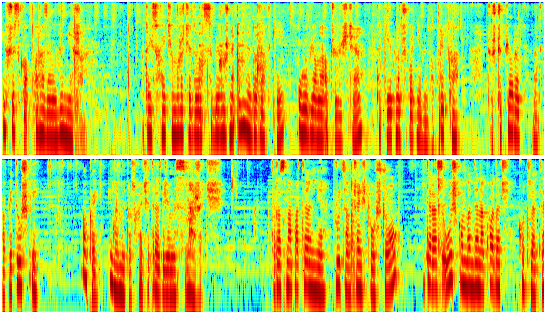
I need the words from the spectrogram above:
i wszystko razem wymieszam. Tutaj słuchajcie, możecie dodać sobie różne inne dodatki, ulubione oczywiście, takie jak na przykład, nie wiem, papryka, czy szczypiorek, natka pietruszki. Ok, i mamy to, słuchajcie, teraz będziemy smażyć. Teraz na patelnię wrzucam część tłuszczu i teraz łyżką będę nakładać kotlety.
